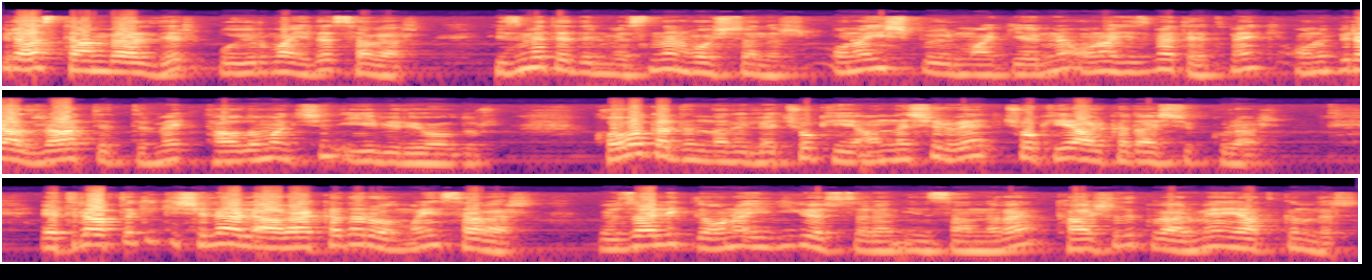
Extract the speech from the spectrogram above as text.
Biraz tembeldir, buyurmayı da sever. Hizmet edilmesinden hoşlanır. Ona iş buyurmak yerine ona hizmet etmek, onu biraz rahat ettirmek, tavlamak için iyi bir yoldur. Kova kadınlarıyla çok iyi anlaşır ve çok iyi arkadaşlık kurar. Etraftaki kişilerle alakadar olmayı sever. Özellikle ona ilgi gösteren insanlara karşılık vermeye yatkındır.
